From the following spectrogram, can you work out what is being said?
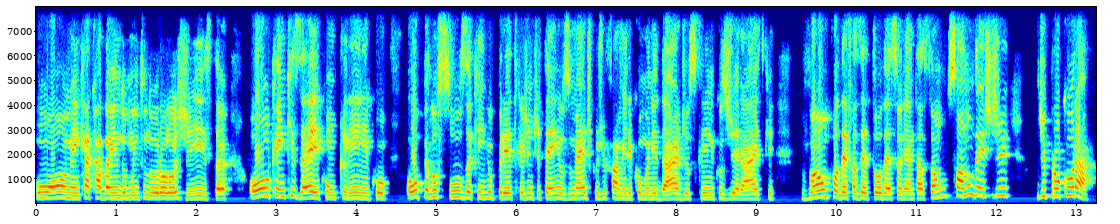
o homem que acaba indo muito no urologista, ou quem quiser ir com um clínico, ou pelo SUS aqui em Rio Preto, que a gente tem os médicos de família e comunidade, os clínicos gerais, que vão poder fazer toda essa orientação, só não deixe de, de procurar.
